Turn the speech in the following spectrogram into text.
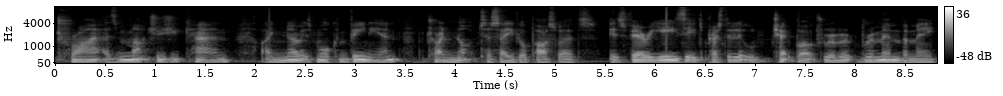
try as much as you can. I know it's more convenient, but try not to save your passwords. It's very easy to press the little checkbox, re remember me,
